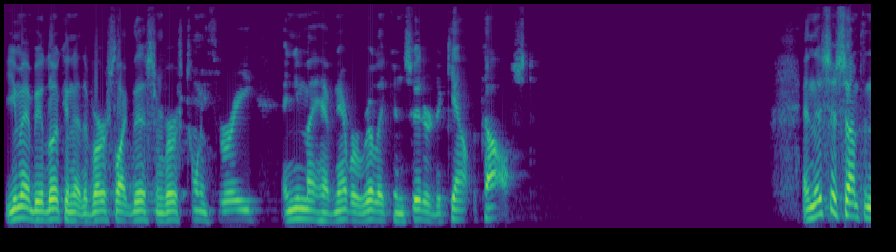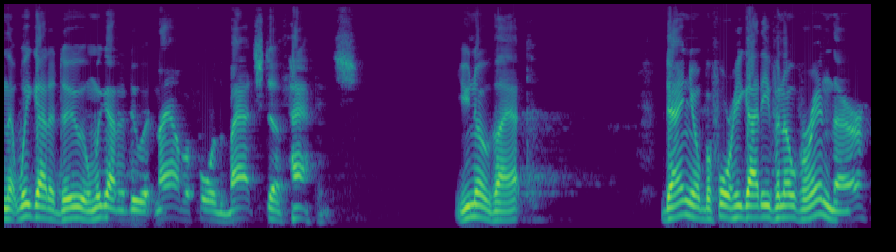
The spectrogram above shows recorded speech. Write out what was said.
You may be looking at the verse like this in verse 23, and you may have never really considered to count the cost. And this is something that we got to do, and we got to do it now before the bad stuff happens. You know that. Daniel, before he got even over in there,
